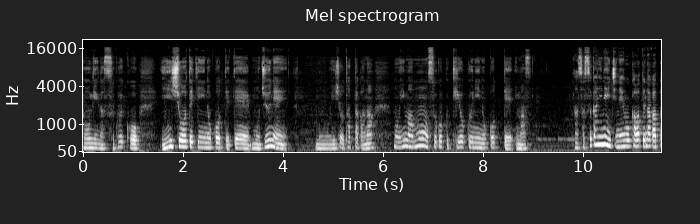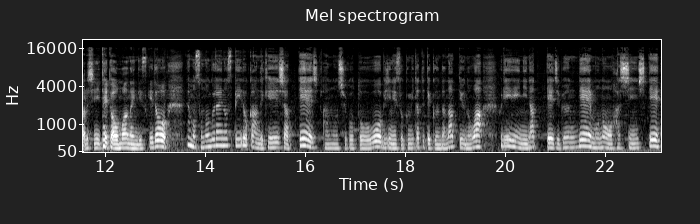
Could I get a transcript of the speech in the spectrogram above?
表現がすごいこう印象的に残っててもう10年もう以上経ったかな？もう今もすごく記憶に残っています。あさすがにね1年後変わってなかったら死にたいとは思わないんですけどでもそのぐらいのスピード感で経営者ってあの仕事をビジネスを組み立てていくんだなっていうのはフリーになって自分で物を発信して、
